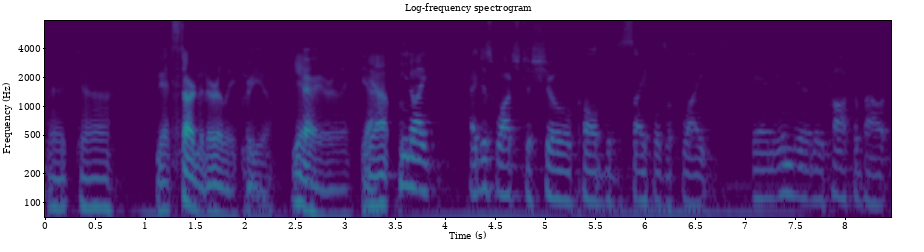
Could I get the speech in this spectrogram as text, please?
But uh, yeah it started early for you yeah, very early yeah, yeah. You know, I, I just watched a show called The Disciples of Flight, and in there they talk about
